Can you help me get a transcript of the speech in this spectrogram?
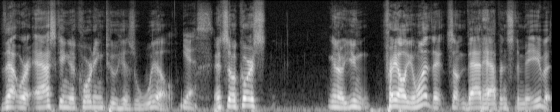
that we're asking according to his will. Yes. And so, of course, you know, you can pray all you want that something bad happens to me, but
